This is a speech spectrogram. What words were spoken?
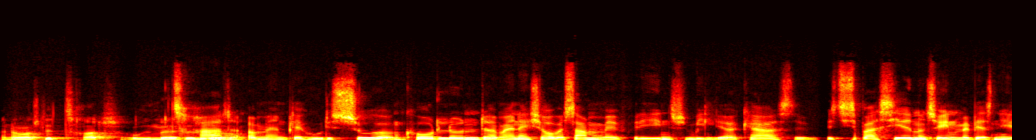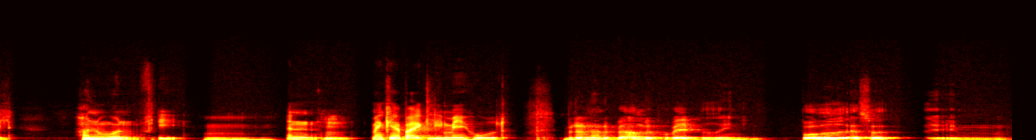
man er også lidt træt og udmattet. Træt, og, og man bliver hurtigt sur og en kort lunde, og man er ikke sjov at være sammen med, fordi ens familie og kæreste, hvis de bare siger noget til en, man bliver sådan helt hånd i mund, fordi hmm. man, hmm. man kan bare ikke lige med i hovedet. Hvordan har det været med privatlivet egentlig? Både altså, øhm,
